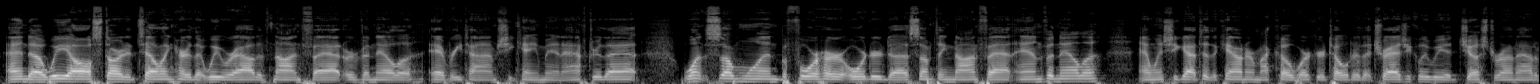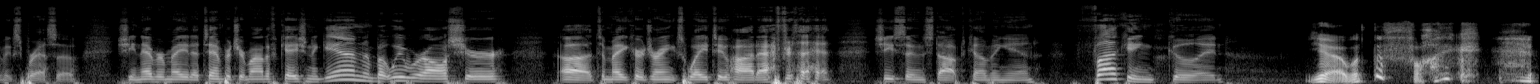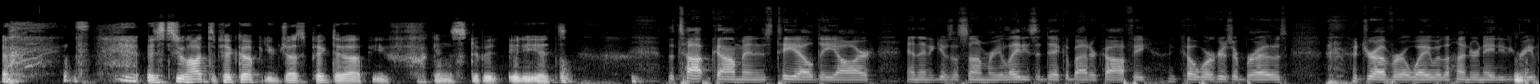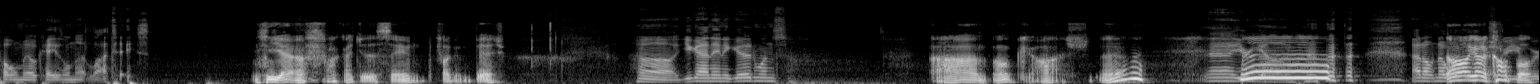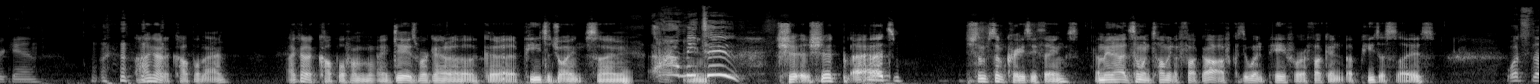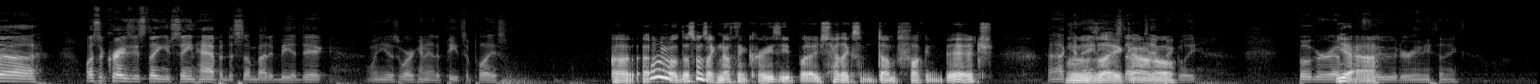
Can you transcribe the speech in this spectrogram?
and uh, we all started telling her that we were out of non-fat or vanilla every time she came in. After that, once someone before her ordered uh, something non-fat and vanilla, and when she got to the counter, my coworker told her that tragically we had just run out of espresso. She never made a temperature modification again, but we were all sure. uh, to make her drinks way too hot after that. She soon stopped coming in. Fucking good. Yeah, what the fuck? it's too hot to pick up. You just picked it up, you fucking stupid idiot. The top comment is TLDR, and then it gives a summary. Lady's a dick about her coffee. Coworkers are bros. Drove her away with 180 degree whole milk hazelnut lattes. Yeah, fuck, I do the same, fucking bitch. Uh, you got any good ones? Um, oh gosh. Uh, Yeah, you're young. I don't know. Oh, I got a couple. work in. I got a couple, man. I got a couple from my days working at a, a pizza joint. So I mean, Oh, me too. shit, shit. I had some, some some crazy things. I mean, I had someone tell me to fuck off because they wouldn't pay for a fucking a pizza slice. What's the What's the craziest thing you've seen happen to somebody be a dick when you was working at a pizza place? Uh, I don't know. This one's like nothing crazy, but I just had like some dumb fucking bitch. Uh, was Canadians like, don't I don't know. booger up Yeah. food or anything.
